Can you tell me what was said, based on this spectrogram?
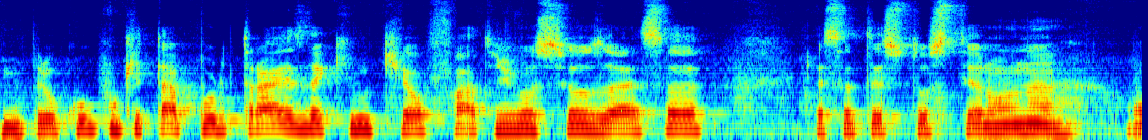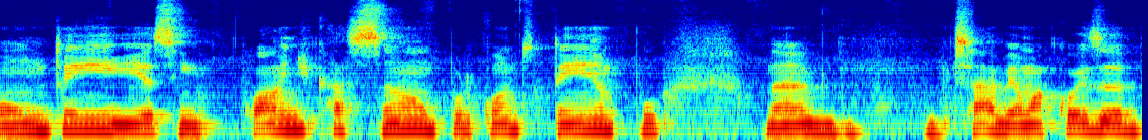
Me preocupa o que está por trás daquilo que é o fato de você usar essa, essa testosterona ontem e assim, qual a indicação, por quanto tempo, né? Sabe, é uma coisa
